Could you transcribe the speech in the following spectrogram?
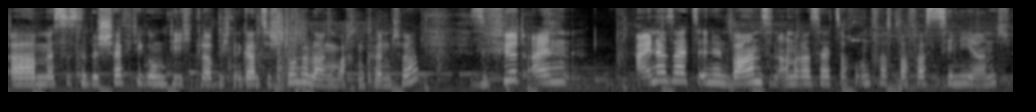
Ähm, es ist eine Beschäftigung, die ich, glaube ich, eine ganze Stunde lang machen könnte. Sie führt einen einerseits in den Wahnsinn, andererseits auch unfassbar faszinierend.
